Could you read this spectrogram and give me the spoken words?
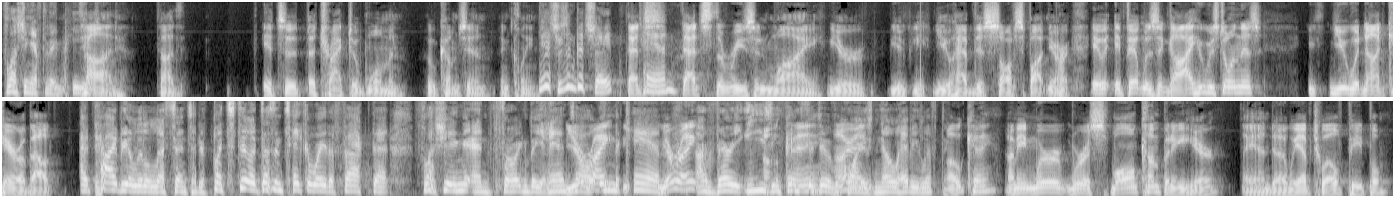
flushing after they pee. Todd, Todd, it's an attractive woman who comes in and cleans. Yeah, she's in good shape. That's Tan. that's the reason why you're you you have this soft spot in your heart. If, if it was a guy who was doing this, you would not care about. I'd probably be a little less sensitive, but still, it doesn't take away the fact that flushing and throwing the hand towel right. in the can You're right. are very easy things to do. It requires right. no heavy lifting. Okay, I mean we're we're a small company here, and uh, we have twelve people,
